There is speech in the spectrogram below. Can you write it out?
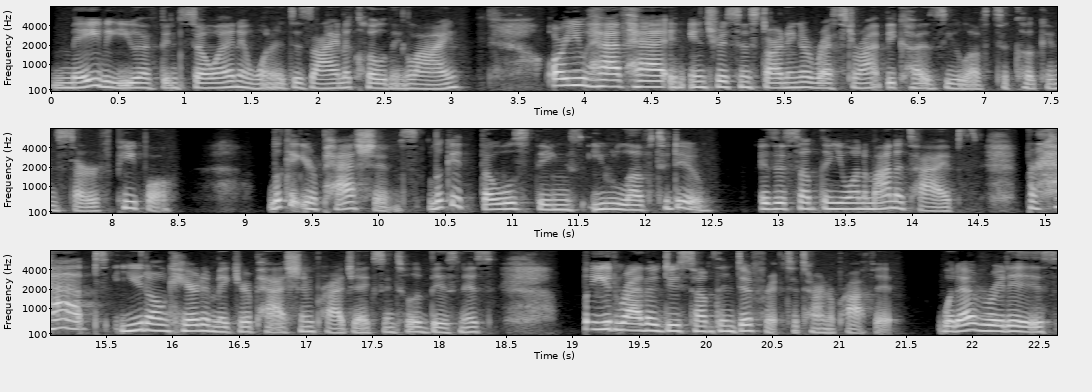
Maybe you have been sewing and want to design a clothing line, or you have had an interest in starting a restaurant because you love to cook and serve people. Look at your passions. Look at those things you love to do. Is it something you want to monetize? Perhaps you don't care to make your passion projects into a business, but you'd rather do something different to turn a profit. Whatever it is,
